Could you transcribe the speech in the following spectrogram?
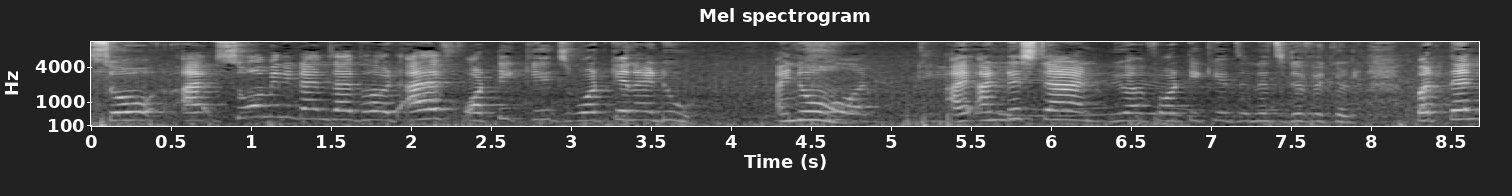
So I, so many times i've heard i have 40 kids what can i do? I know. I understand you have 40 kids and it's difficult. But then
